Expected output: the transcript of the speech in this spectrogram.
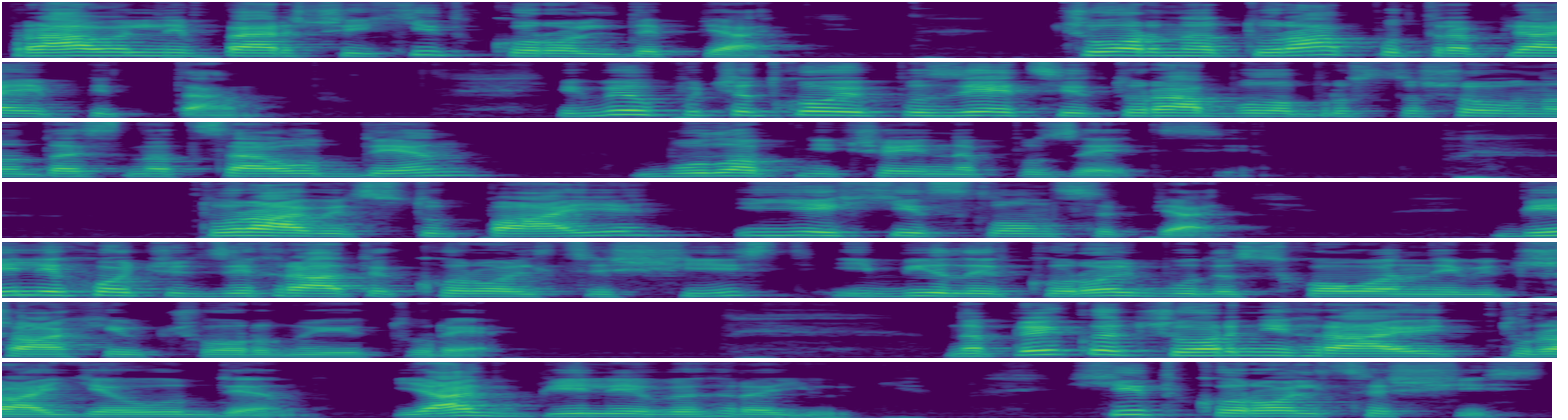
Правильний перший хід король d5. Чорна тура потрапляє під темп. Якби в початковій позиції тура була б розташована десь на c1, була б нічийна позиція. Тура відступає і є хід слон c5. Білі хочуть зіграти король c6, і білий король буде схований від шахів чорної тури. Наприклад, чорні грають тура Е1. Як білі виграють? Хід король С6.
